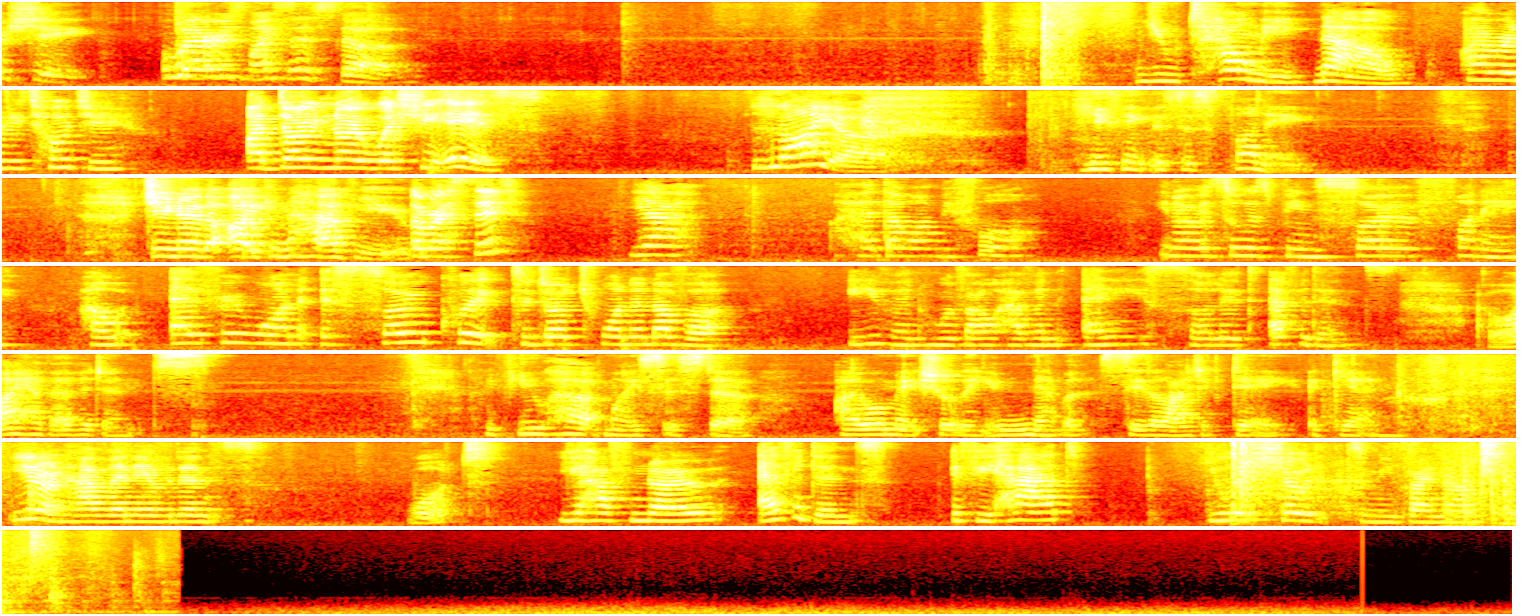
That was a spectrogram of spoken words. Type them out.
is she? Where is my sister? You tell me now. I already told you. I don't know where she is. Liar! You think this is funny? Do you know that I can have you? Arrested? Yeah, I heard that one before. You know, it's always been so funny how everyone is so quick to judge one another, even without having any solid evidence. Oh, I have evidence. If you hurt my sister, I will make sure that you never see the light of day again. You don't have any evidence. What? You have no evidence. If you had, you would have showed it to me by now.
